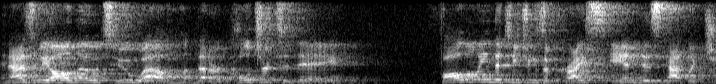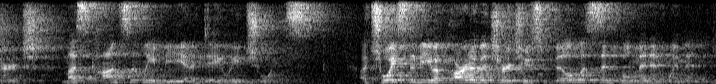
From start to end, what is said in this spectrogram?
And as we all know too well, that our culture today, following the teachings of Christ and his Catholic Church, must constantly be a daily choice. A choice to be a part of a church who's filled with sinful men and women.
